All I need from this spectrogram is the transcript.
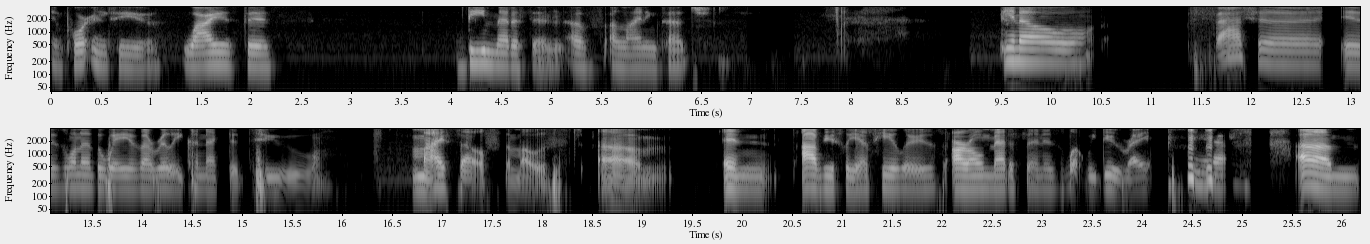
important to you? Why is this the medicine of aligning touch? You know, fascia is one of the ways I really connected to myself the most. Um, and obviously, as healers, our own medicine is what we do, right? Yeah. um,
